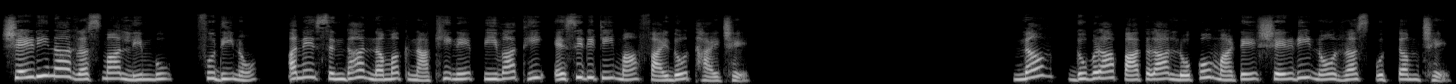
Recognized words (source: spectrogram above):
શેરડીના રસમાં લીંબુ, ફુદીનો અને સિંધા નમક નાખીને પીવાથી એસિડિટીમાં ફાયદો થાય છે. નવ દુબળા પાતળા લોકો માટે શેરડીનો રસ ઉત્તમ છે.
